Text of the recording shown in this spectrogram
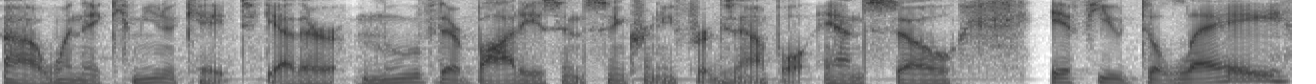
uh, when they communicate together, move their bodies in synchrony, for example. And so if you delay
